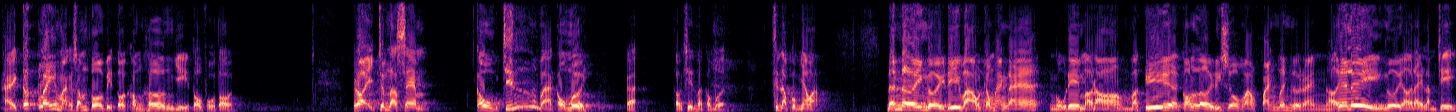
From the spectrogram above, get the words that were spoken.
Hãy cất lấy mạng sống tôi vì tôi không hơn gì tổ phụ tôi. Rồi chúng ta xem câu 9 và câu 10 à, dạ, Câu 9 và câu 10 Xin đọc cùng nhau ạ. Đến nơi người đi vào trong hang đá Ngủ đêm ở đó Và kia có lời Đức Sô va phán với người rằng Hỡi Eli người ở đây làm chi?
